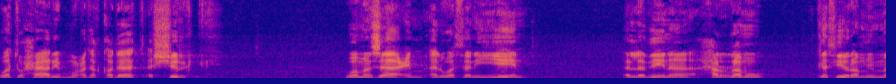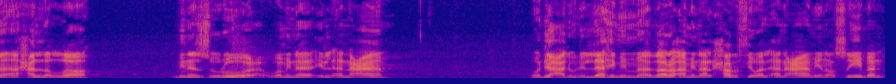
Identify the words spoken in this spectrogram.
وتحارب معتقدات الشرك ومزاعم الوثنيين الذين حرموا كثيرا مما أحل الله من الزروع ومن الأنعام وجعلوا لله مما ذرأ من الحرث والأنعام نصيبا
